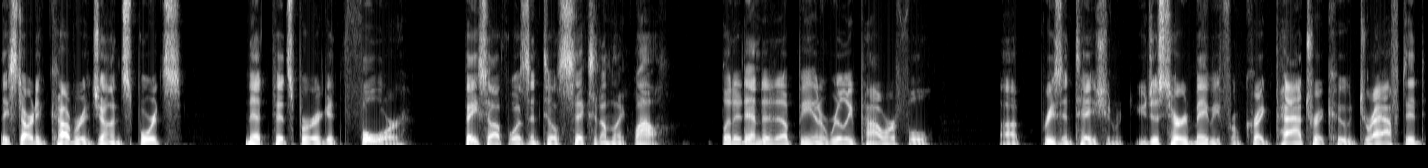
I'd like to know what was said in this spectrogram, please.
they started coverage on Sports Net Pittsburgh at four. Faceoff wasn't until six, and I'm like, wow. But it ended up being a really powerful uh, presentation. You just heard maybe from Craig Patrick, who drafted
